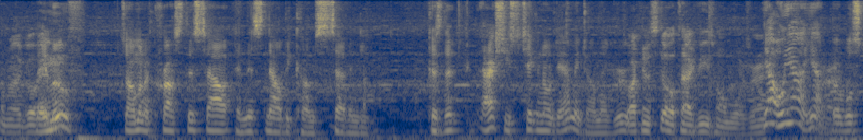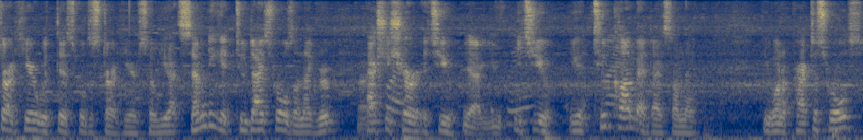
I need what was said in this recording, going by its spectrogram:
I'm gonna go They ahead. move. So I'm gonna cross this out, and this now becomes seventy. Because that actually is taking no damage on that group. So I can still attack these homeboys, right? Yeah, oh yeah, yeah. But we'll start here with this. We'll just start here. So you got 70, you get two dice rolls on that group. Actually, sure, it's you. Yeah. You. It's you. You get two combat dice on that. You want to practice rolls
